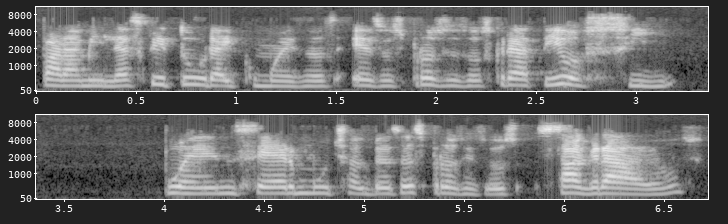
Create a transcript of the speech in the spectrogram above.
para mí la escritura y como esos, esos procesos creativos sí pueden ser muchas veces procesos sagrados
